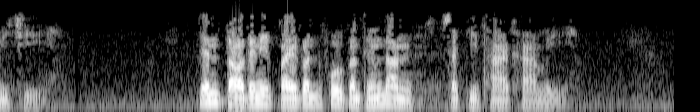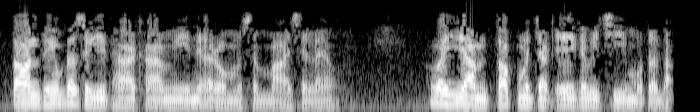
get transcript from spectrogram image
วิชีเจนต่อแต่นี้ไปก็พูดกันถึงด้านสกิทาคามี ตอนถึงพระสกิทาคามีในอารมณ์สบายเสร็จแล้วก็ย่ำตอกมาจากเอกวิชีหมดระดับ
